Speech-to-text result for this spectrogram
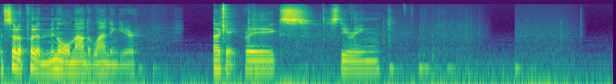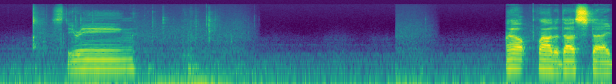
I've sort of put a minimal amount of landing gear. Okay, brakes, steering. Steering. Well, cloud of dust I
